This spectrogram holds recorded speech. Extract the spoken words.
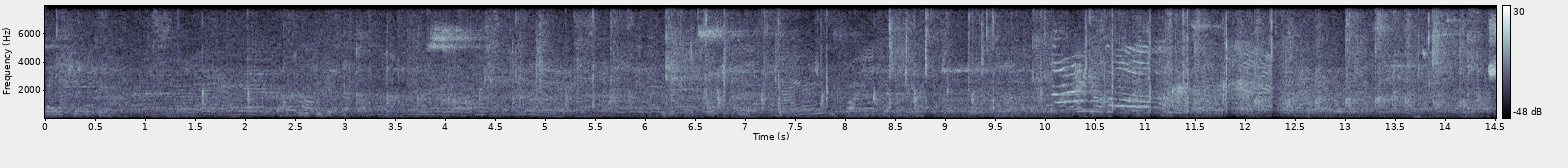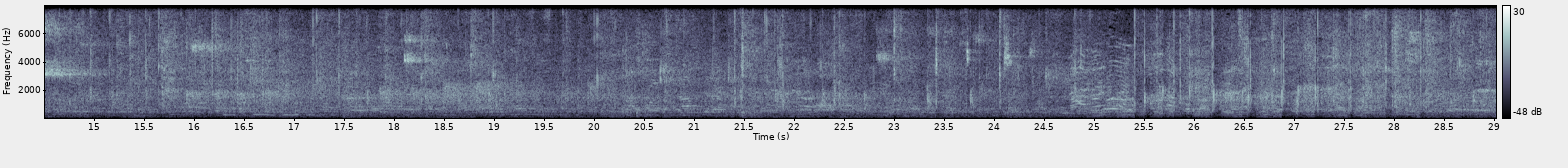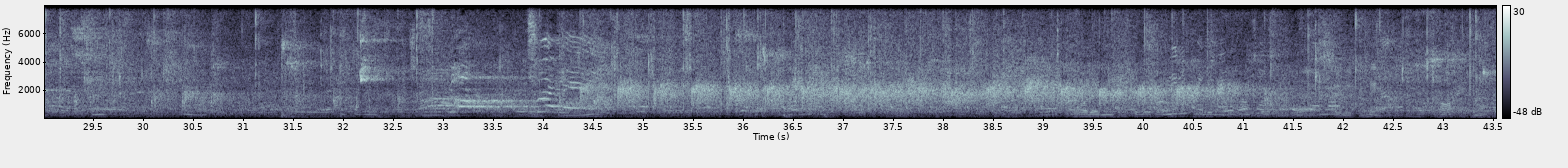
phố sẽ được chủ chủ tịch det är mycket. Ja, det är mycket.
